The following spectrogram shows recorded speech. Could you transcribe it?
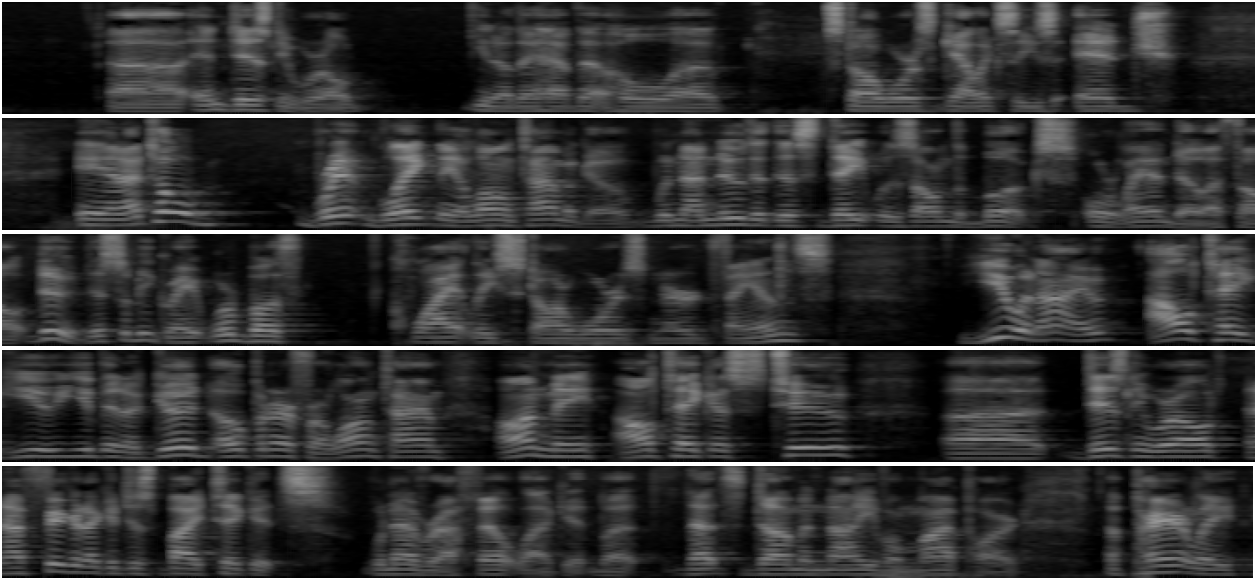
uh, in Disney World. You know they have that whole uh, Star Wars Galaxy's Edge, and I told Brent Blakeney a long time ago when I knew that this date was on the books, Orlando. I thought, dude, this will be great. We're both quietly Star Wars nerd fans. You and I, I'll take you. You've been a good opener for a long time. On me, I'll take us to uh, Disney World, and I figured I could just buy tickets whenever I felt like it. But that's dumb and naive on my part. Apparently,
